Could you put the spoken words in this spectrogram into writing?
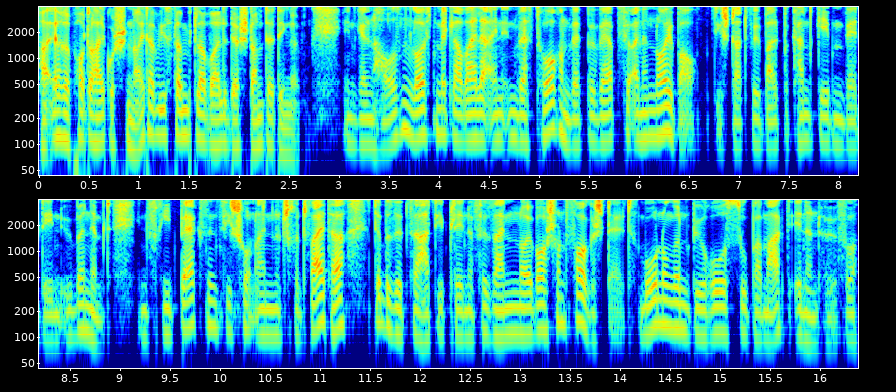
HR-Reporter Heiko Schneider, wie ist da mittlerweile der Stand der Dinge? In Gelnhausen läuft mittlerweile ein Investorenwettbewerb für einen Neubau. Die Stadt will bald bekannt geben, wer den übernimmt. In Friedberg sind sie schon einen Schritt weiter. Der Besitzer hat die Pläne für seinen Neubau schon vorgestellt. Wohnungen, Büros, Supermarkt, Innenhöfe.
